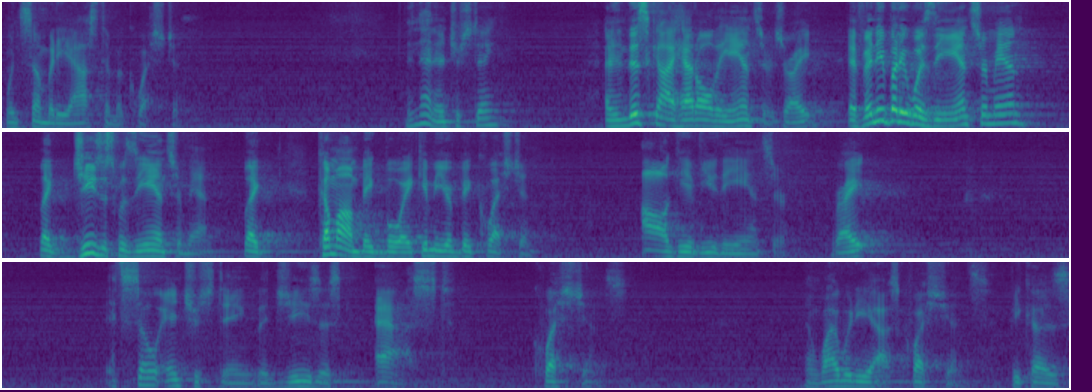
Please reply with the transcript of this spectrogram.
when somebody asked him a question. Isn't that interesting? Mean, this guy had all the answers, right? If anybody was the answer man, like Jesus was the answer man. Like, come on, big boy, give me your big question. I'll give you the answer, right? It's so interesting that Jesus asked questions. And why would he ask questions? Because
